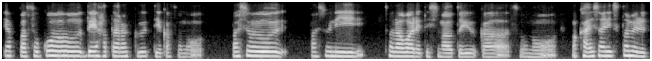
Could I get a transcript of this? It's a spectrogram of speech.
やっぱそこで働くっていうか、その場所、場所にとらわれてしまうというか、その、まあ、会社に勤める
